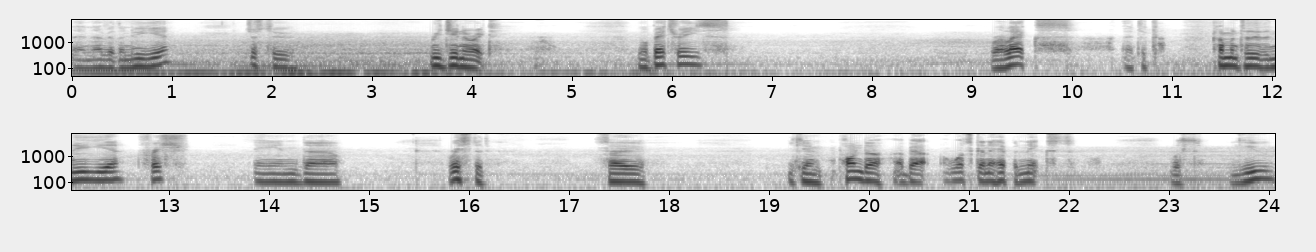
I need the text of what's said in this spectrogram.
and over the New Year, just to regenerate your batteries, relax, and to come into the new year fresh and uh, rested. So you can ponder about what's going to happen next with you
